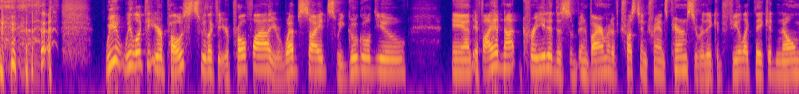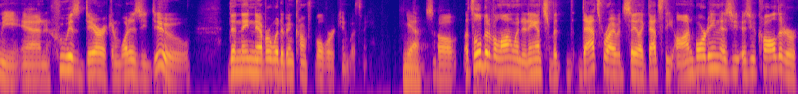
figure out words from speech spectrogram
we we looked at your posts, we looked at your profile, your websites, we Googled you. And if I had not created this environment of trust and transparency where they could feel like they could know me and who is Derek and what does he do, then they never would have been comfortable working with me. Yeah. So that's a little bit of a long-winded answer, but that's where I would say like that's the onboarding as you as you called it, or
